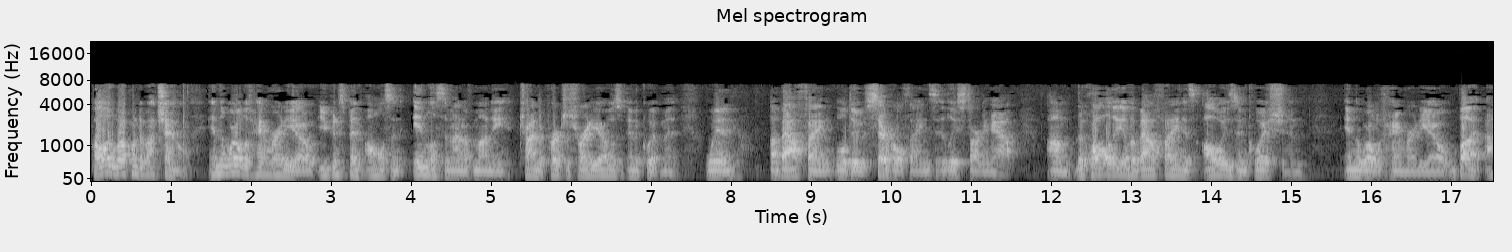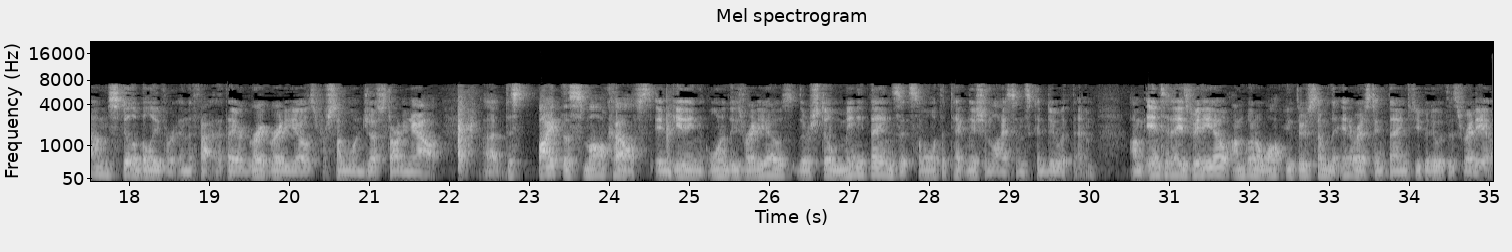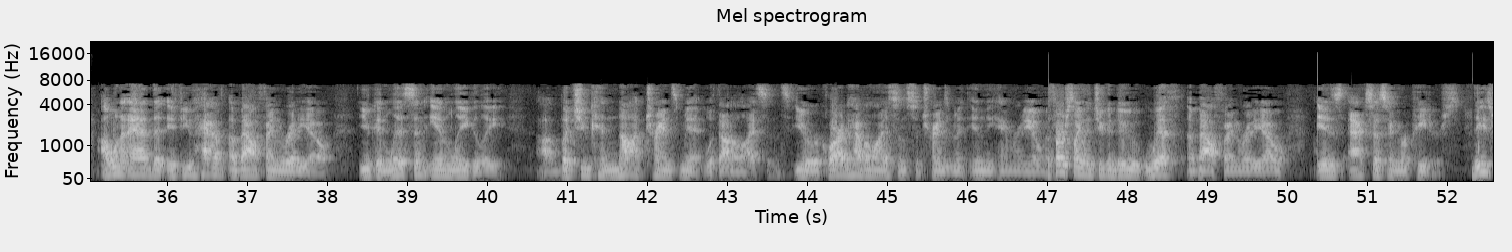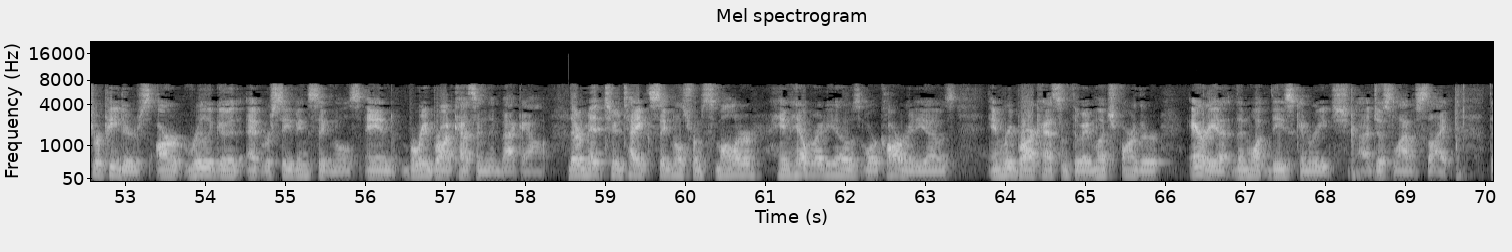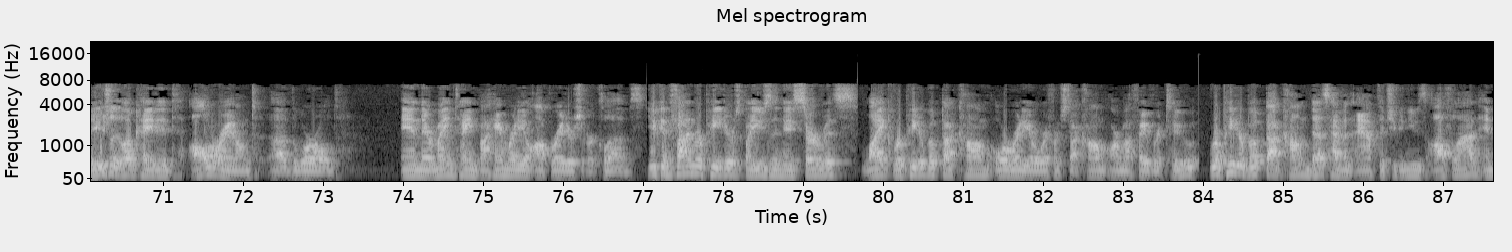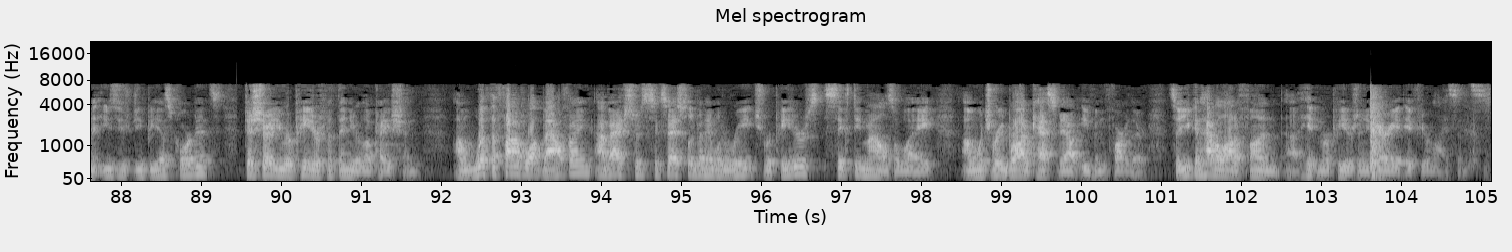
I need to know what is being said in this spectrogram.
Hello, welcome to my channel. In the world of ham radio, you can spend almost an endless amount of money trying to purchase radios and equipment when a Baofeng will do several things, at least starting out. Um, the quality of a Baofeng is always in question in the world of ham radio, but I'm still a believer in the fact that they are great radios for someone just starting out. Uh, despite the small costs in getting one of these radios, there's still many things that someone with a technician license can do with them. Um, in today's video, I'm going to walk you through some of the interesting things you can do with this radio. I want to add that if you have a Baofeng radio, you can listen in legally uh, but you cannot transmit without a license. You're required to have a license to transmit in the ham radio. The first thing that you can do with a Baofeng radio is accessing repeaters. These repeaters are really good at receiving signals and rebroadcasting them back out. They're meant to take signals from smaller handheld radios or car radios and rebroadcast them through a much farther area than what these can reach uh, just line of sight. They're usually located all around uh, the world and they're maintained by ham radio operators or clubs. You can find repeaters by using a service like repeaterbook.com or radioreference.com are my favorite too. Repeaterbook.com does have an app that you can use offline and it uses GPS coordinates to show you repeaters within your location. Um, with the 5 watt Baofeng, I've actually successfully been able to reach repeaters 60 miles away um, which it out even farther. So you can have a lot of fun uh, hitting repeaters in your area if you're licensed.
